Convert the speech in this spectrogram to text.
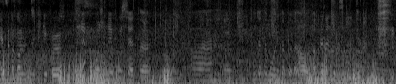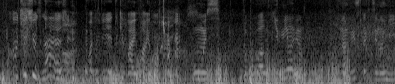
Я це потім запіпікую. Вообще похоже на якусь это, а, вот это вот об- обрывание скейтера. Ну, чуть-чуть, знаешь, в- таки вай-вайбом. Ось побували в Єрмілові на виставці новій.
